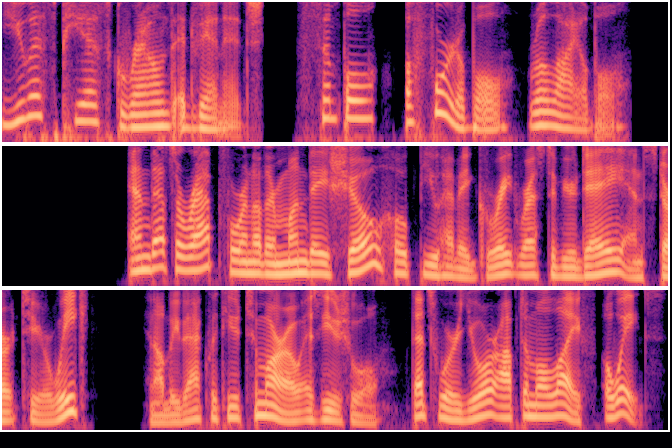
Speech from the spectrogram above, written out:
USPS Ground Advantage, Simple, affordable, reliable. And that's a wrap for another Monday show. Hope you have a great rest of your day and start to your week. And I'll be back with you tomorrow as usual. That's where your optimal life awaits.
